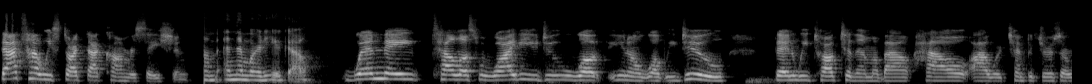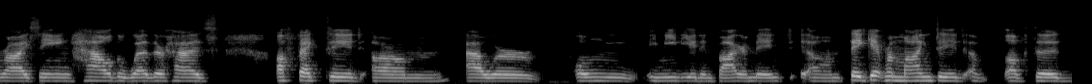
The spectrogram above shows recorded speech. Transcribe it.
That's how we start that conversation. Um, and then where do you go? When they tell us, well, why do you do what, you know, what we do? Then we talk to them about how our temperatures are rising, how the weather has affected um, our own immediate environment. Um, they get reminded of, of the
